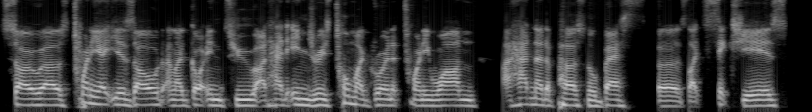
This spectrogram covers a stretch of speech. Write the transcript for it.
So i was 28 years old and i got into i'd had injuries tore my groin at 21 i hadn't had a personal best for like six years.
